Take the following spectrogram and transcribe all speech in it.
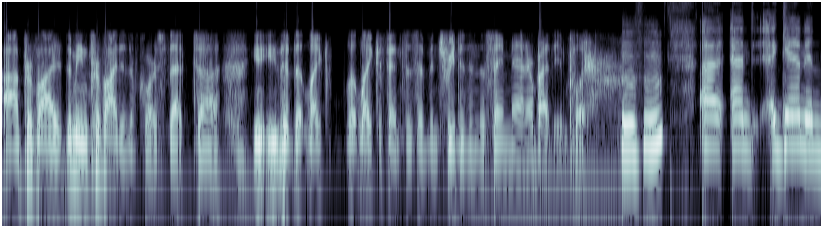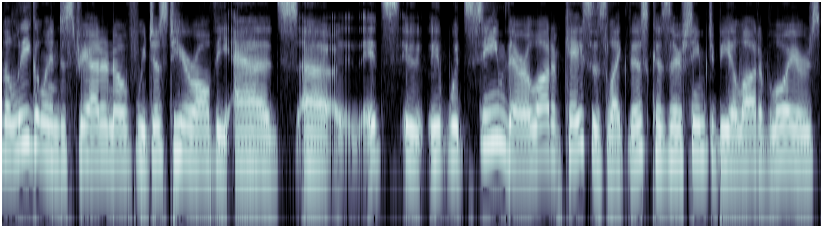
Uh, provide, I mean, provided, of course, that, that, that like like offenses have been treated in the same manner by the employer. Mm-hmm. and again, in the legal industry, I don't know if we just hear all the ads. Uh, it's it, it, would seem there are a lot of cases like this because there seem to be a lot of lawyers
